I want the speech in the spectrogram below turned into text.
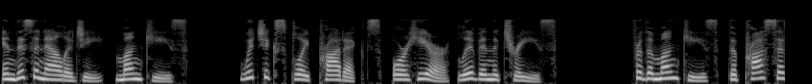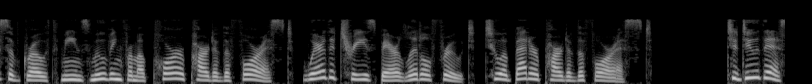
in this analogy, monkeys, which exploit products, or here, live in the trees. For the monkeys, the process of growth means moving from a poorer part of the forest, where the trees bear little fruit, to a better part of the forest. To do this,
